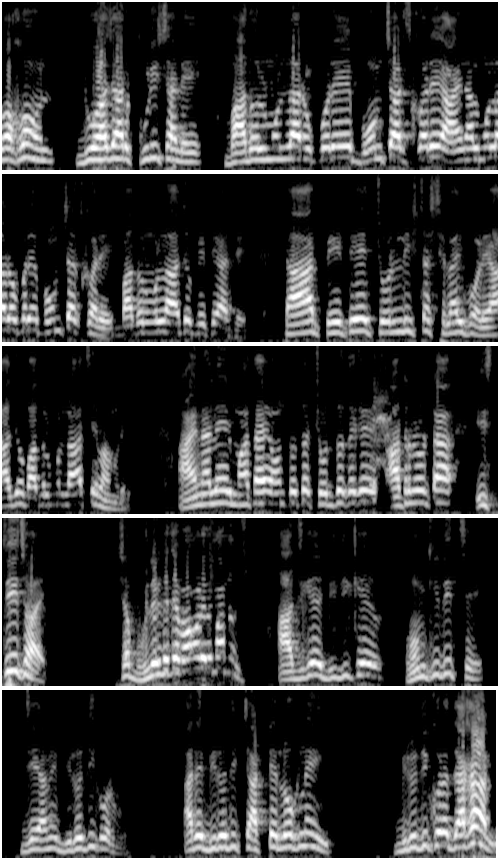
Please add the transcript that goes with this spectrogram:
তখন দু হাজার কুড়ি সালে বাদল মোল্লার উপরে বোম চার্জ করে, আয়নাল মোল্লার উপরে বোম চার্জ করে, বাদল মোল্লা আজও বেঁচে আছে। তার পেটে চল্লিশটা সেলাই পড়ে, আজও বাদল মোল্লা আছে ভাঙড়ে। আয়নালের মাথায় অন্তত চোদ্দ থেকে আঠারোটা স্টিচ হয়। সব ভুলে গেছে ভাঙড়ের মানুষ। আজকে দিদিকে হুমকি দিচ্ছে যে আমি বিরোধী করব। আরে বিরোধী চারটে লোক নেই। বিরোধী করে দেখান,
